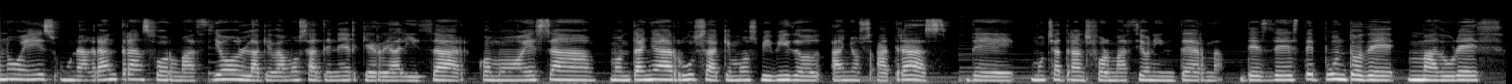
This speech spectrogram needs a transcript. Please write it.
no es una gran transformación la que vamos a tener que realizar, como esa montaña rusa que hemos vivido años atrás de mucha transformación interna. Desde este punto de madurez,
